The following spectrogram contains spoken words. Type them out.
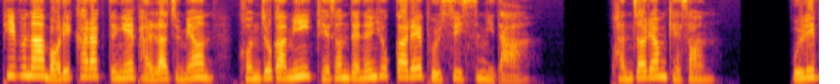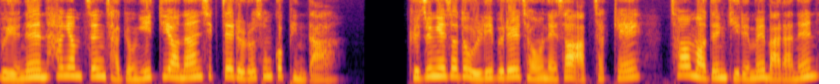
피부나 머리카락 등에 발라주면 건조감이 개선되는 효과를 볼 수 있습니다. 관절염 개선 올리브유는 항염증 작용이 뛰어난 식재료로 손꼽힌다. 그 중에서도 올리브를 저온에서 압착해 처음 얻은 기름을 말하는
